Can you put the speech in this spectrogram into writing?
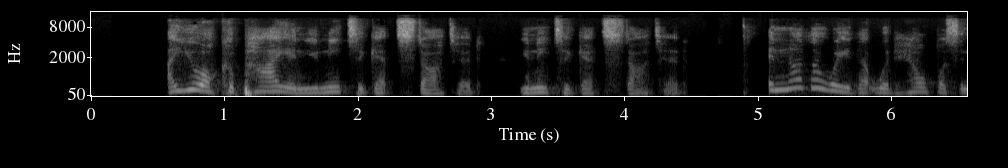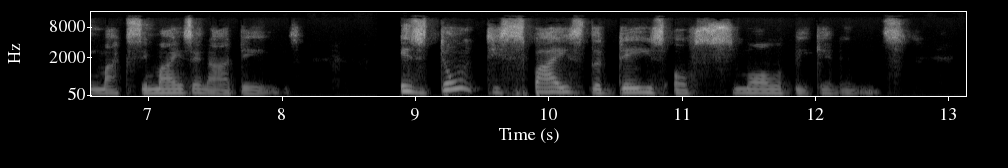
Are you occupying? You need to get started. You need to get started. Another way that would help us in maximizing our days is don't despise the days of small beginnings.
